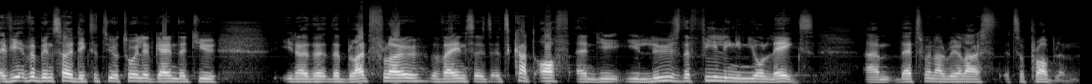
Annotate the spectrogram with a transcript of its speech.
have you ever been so addicted to your toilet game that you you know, the, the blood flow, the veins, it's, it's cut off and you, you lose the feeling in your legs. Um, that's when I realized it's a problem.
